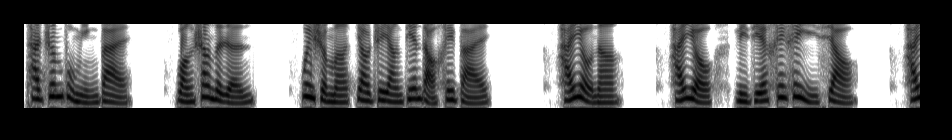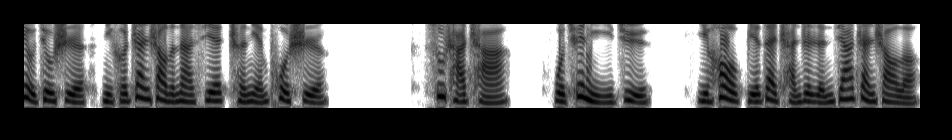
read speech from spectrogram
他真不明白网上的人为什么要这样颠倒黑白。还有呢，还有李杰嘿嘿一笑，还有就是你和战少的那些陈年破事。苏茶茶，我劝你一句，以后别再缠着人家战少了。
